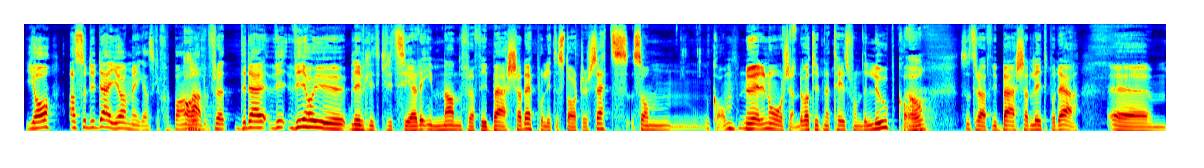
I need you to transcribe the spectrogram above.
Ja, alltså det där gör mig ganska förbannad. Ja. För att det där, vi, vi har ju blivit lite kritiserade innan för att vi bashade på lite starter sets som kom. Nu är det några år sedan, det var typ när Tales from the Loop kom. Ja. Så tror jag att vi bashade lite på det. Ehm,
